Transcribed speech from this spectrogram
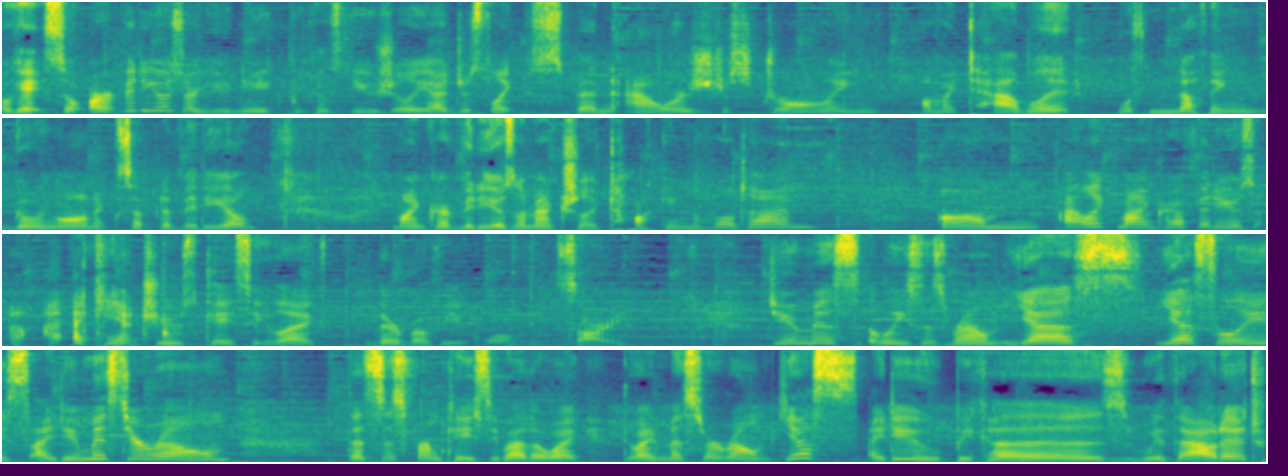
Okay, so art videos are unique because usually I just like spend hours just drawing on my tablet with nothing going on except a video. Minecraft videos, I'm actually talking the whole time. Um, I like Minecraft videos. I, I can't choose, Casey. Like, they're both equal. Sorry. Do you miss Elise's realm? Yes. Yes, Elise. I do miss your realm. This is from Casey, by the way. Do I miss her realm? Yes, I do, because without it,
